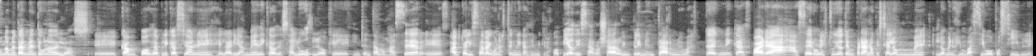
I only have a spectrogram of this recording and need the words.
fundamentalmente uno de los eh, campos de aplicación es el área médica o de salud. Lo que intentamos hacer es actualizar algunas técnicas de microscopía o desarrollar o implementar nuevas técnicas para hacer un estudio temprano que sea lo, menos invasivo posible.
